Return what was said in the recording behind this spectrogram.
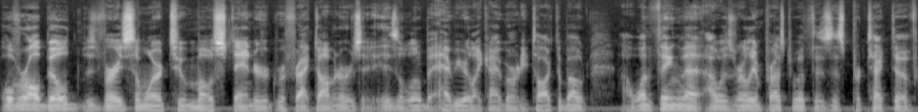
Overall build is very similar to most standard refractometers. It is a little bit heavier, like I've already talked about. Uh, one thing that I was really impressed with is this protective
